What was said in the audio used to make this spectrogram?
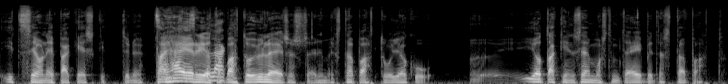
itse on epäkeskittynyt. Tai Siis häiriö black- tapahtuu yleisössä, esimerkiksi tapahtuu joku, jotakin semmoista, mitä ei pitäisi tapahtua.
